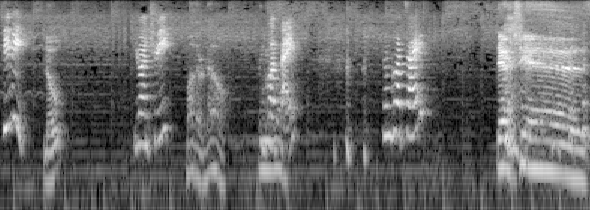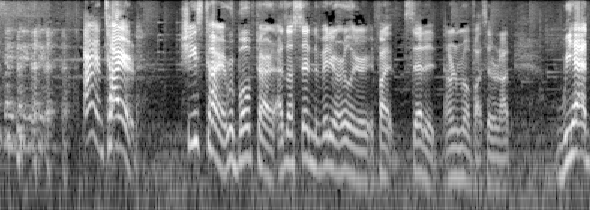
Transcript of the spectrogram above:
Phoebe, Nope. You want a treat? Mother, no. You wanna go outside? you wanna go outside? There she is. I am tired. She's tired. We're both tired. As I said in the video earlier, if I said it, I don't know if I said it or not. We had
